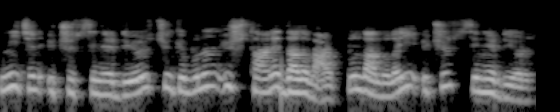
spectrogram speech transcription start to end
Niçin 300 sinir diyoruz? Çünkü bunun 3 tane dalı var. Bundan dolayı 300 sinir diyoruz.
